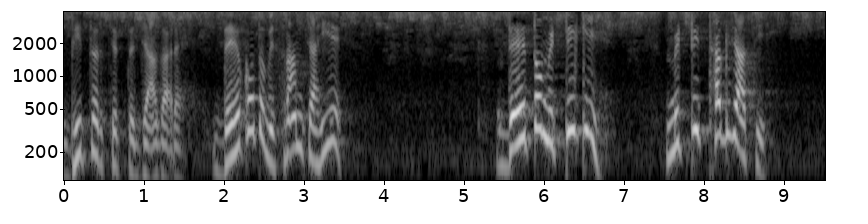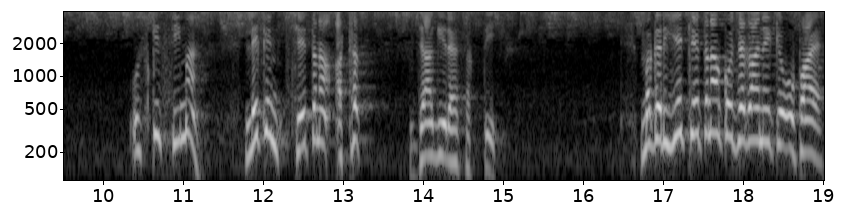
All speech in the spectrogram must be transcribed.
भीतर चित्त जागा रहे। देह को तो विश्राम चाहिए। देह तो मिट्टी की मिट्टी थक जाती उसकी सीमा है लेकिन चेतना अथक जागी रह सकती। मगर यह चेतना को जगाने के उपाय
